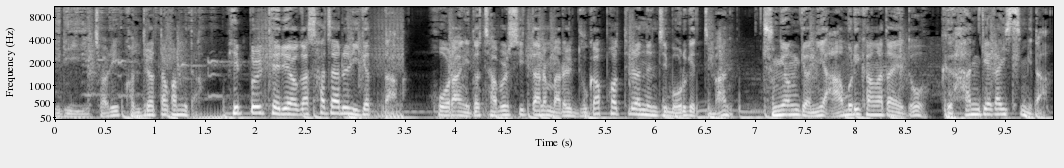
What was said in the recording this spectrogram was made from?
이리저리 건드렸다고 합니다. 핏불테리어가 사자를 이겼다. 호랑이도 잡을 수 있다는 말을 누가 퍼뜨렸는지 모르겠지만 중형견이 아무리 강하다 해도 그 한계가 있습니다.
